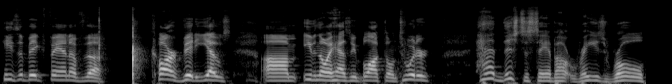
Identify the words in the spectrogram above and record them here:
he's a big fan of the car videos, um, even though he has me blocked on Twitter had this to say about Rey's role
